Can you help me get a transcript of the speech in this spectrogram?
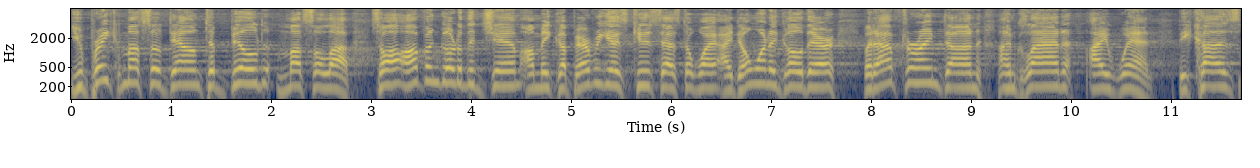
You break muscle down to build muscle up. So I'll often go to the gym. I'll make up every excuse as to why I don't want to go there. But after I'm done, I'm glad I went because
